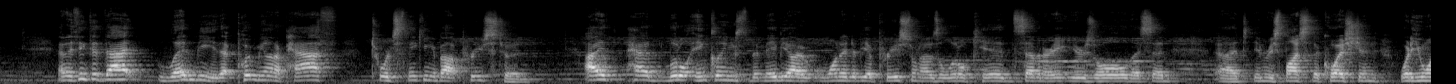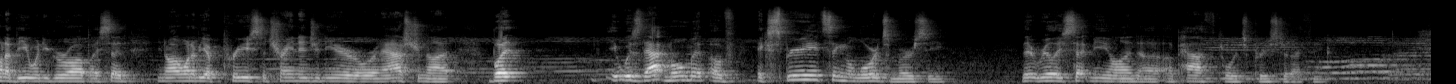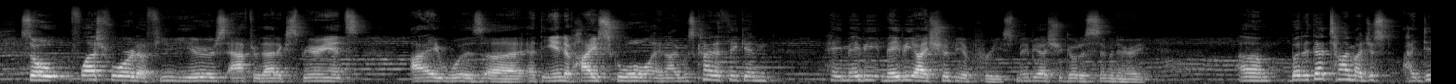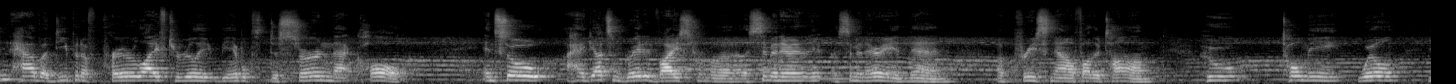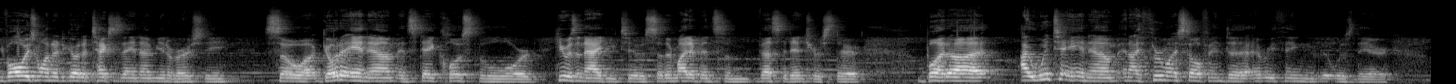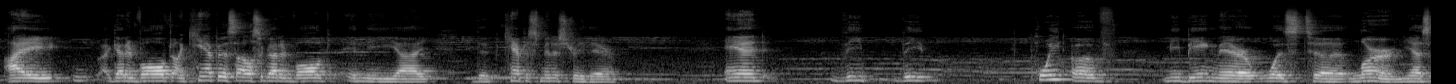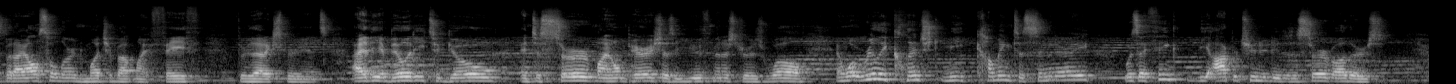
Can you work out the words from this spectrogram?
And I think that that led me, that put me on a path towards thinking about priesthood. I had little inklings that maybe I wanted to be a priest when I was a little kid, seven or eight years old. I said, uh, in response to the question, What do you want to be when you grow up? I said, You know, I want to be a priest, a trained engineer, or an astronaut. But it was that moment of experiencing the Lord's mercy that really set me on a, a path towards priesthood, I think. So, flash forward a few years after that experience. I was uh, at the end of high school and I was kind of thinking, hey, maybe, maybe I should be a priest. Maybe I should go to seminary. Um, but at that time, I just I didn't have a deep enough prayer life to really be able to discern that call. And so I got some great advice from a, a, seminarian, a seminarian then, a priest now, Father Tom, who told me, Will, you've always wanted to go to Texas A&M University. So uh, go to A&M and stay close to the Lord. He was an Aggie too, so there might have been some vested interest there. But uh, I went to A&M and I threw myself into everything that was there. I, I got involved on campus. I also got involved in the, uh, the campus ministry there. And the, the point of me being there was to learn, yes, but I also learned much about my faith through that experience. I had the ability to go and to serve my home parish as a youth minister as well. And what really clinched me coming to seminary was, I think, the opportunity to serve others.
